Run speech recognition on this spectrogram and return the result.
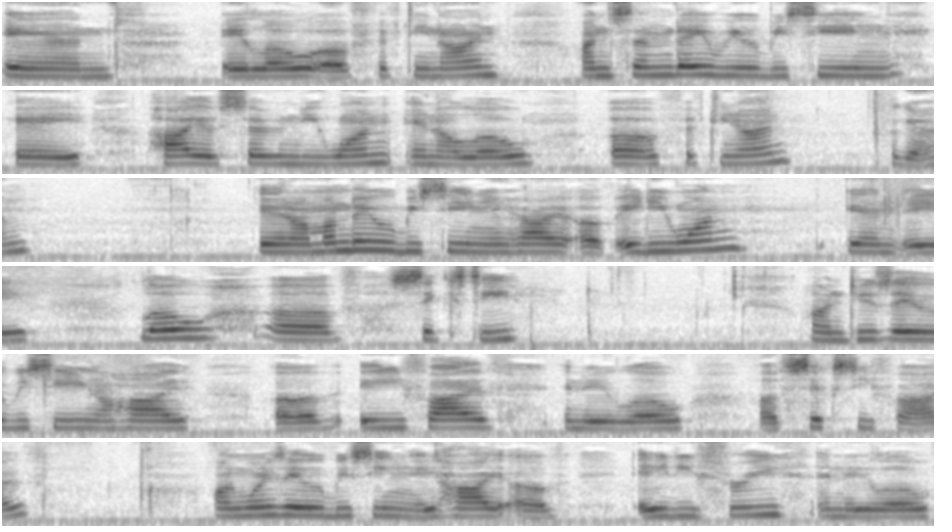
and a low of 59. On Sunday, we will be seeing a high of 71 and a low of 59 again. And on Monday, we'll be seeing a high of 81 and a low of 60. On Tuesday, we'll be seeing a high of 85 and a low of 65. On Wednesday, we'll be seeing a high of 83 and a low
